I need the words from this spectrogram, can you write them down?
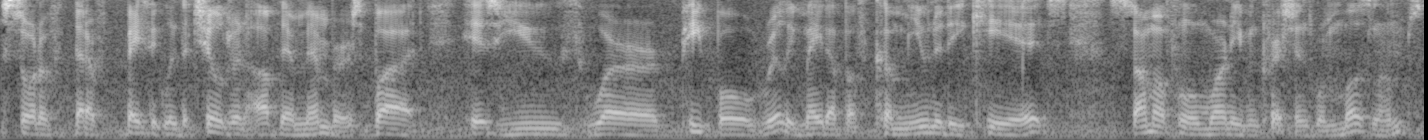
sort of that are basically the children of their members, but his youth were people really made up of community kids, some of whom weren't even Christians, were Muslims,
